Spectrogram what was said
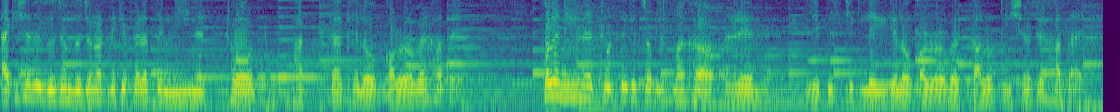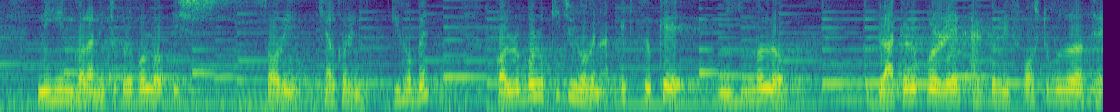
একই সাথে দুজন দুজনের দিকে ফেরাতে নিহিনের ঠোঁট ধাক্কা খেলো কলরবের হাতে। ফলে নিহিনের ঠোঁট থেকে চকলেট মাখা রেড লিপস্টিক লেগে গেল কলরবের কালো টি শার্টের হাতায়। নিহিন গলা নিচু করে বলল, ইস সরি, খেয়াল করিনি। কি হবে? কলরব বলল, কিছুই হবে না। ইটস ওকে নিহিন বলল, ব্ল্যাকের উপর রেড একদমই স্পষ্ট বোঝা যাচ্ছে।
